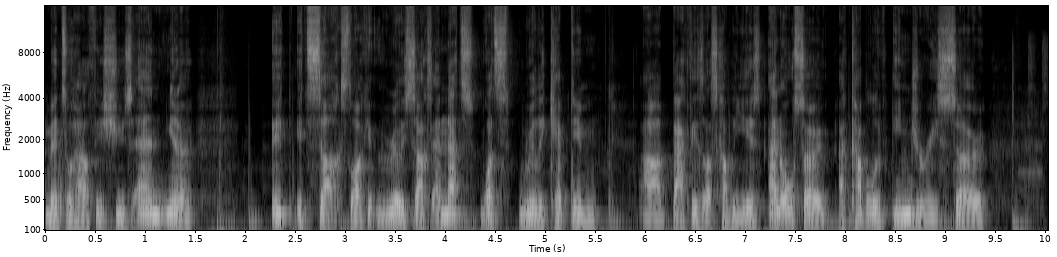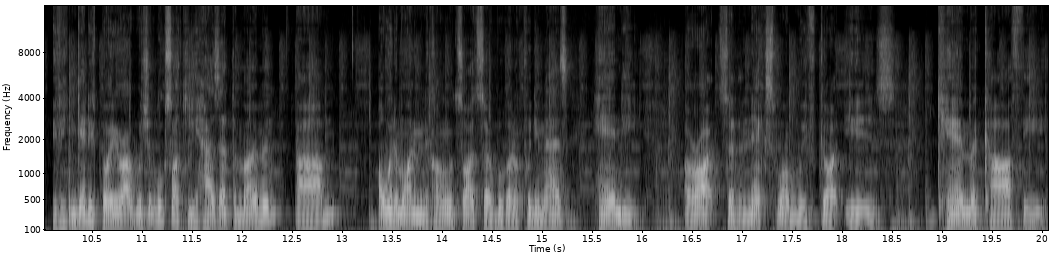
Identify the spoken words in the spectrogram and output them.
mental health issues, and you know, it, it sucks. Like it really sucks, and that's what's really kept him uh, back these last couple of years, and also a couple of injuries. So if he can get his body right, which it looks like he has at the moment, um, I wouldn't mind him in the Collingwood side. So we're going to put him as handy. All right. So the next one we've got is Cam McCarthy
